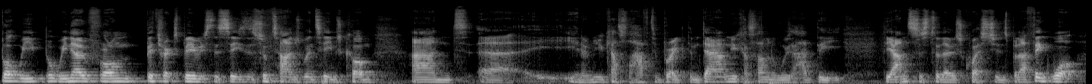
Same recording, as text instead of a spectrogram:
but we but we know from bitter experience this season sometimes when teams come and uh, you know Newcastle have to break them down. Newcastle haven't always had the the answers to those questions. But I think what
